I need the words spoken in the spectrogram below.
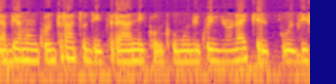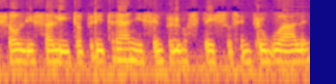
abbiamo un contratto di tre anni col comune, quindi non è che il pool di soldi è salito, per i tre anni è sempre lo stesso, sempre uguale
